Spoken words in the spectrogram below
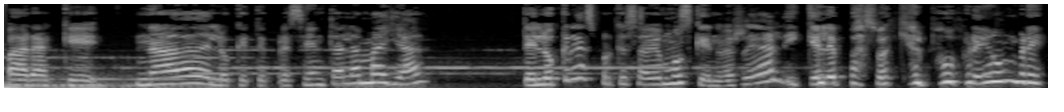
para que nada de lo que te presenta la Maya te lo creas porque sabemos que no es real. ¿Y qué le pasó aquí al pobre hombre?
